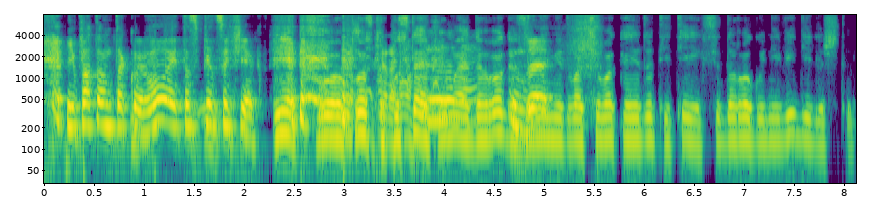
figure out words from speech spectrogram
И потом такой, во, это спецэффект. Нет, про- просто пустая прямая да. дорога, за Да. ними два чувака идут, и те их всю дорогу не видели, что ли.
